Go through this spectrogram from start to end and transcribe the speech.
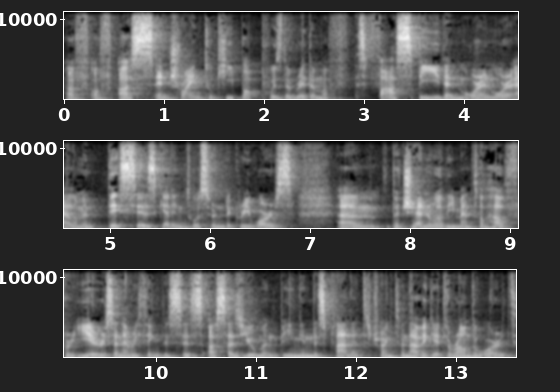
of, of us and trying to keep up with the rhythm of fast speed and more and more element this is getting to a certain degree worse. Um, but generally mental health for years and everything this is us as human being in this planet trying to navigate around the world.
